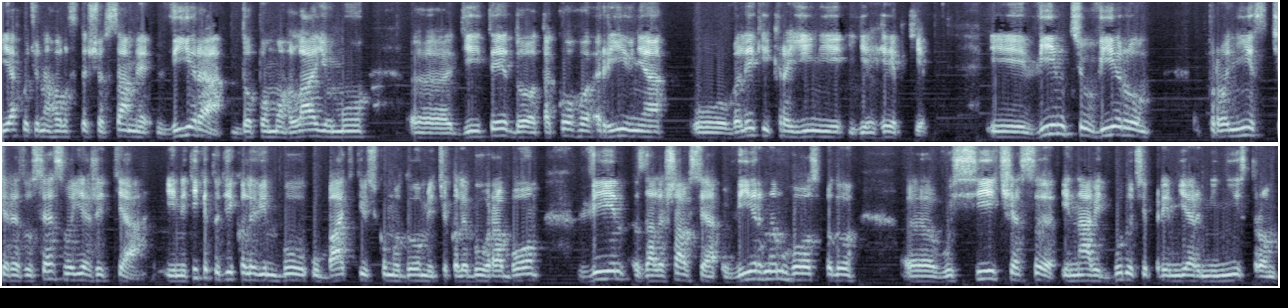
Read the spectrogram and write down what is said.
я хочу наголосити, що саме віра допомогла йому е, дійти до такого рівня у великій країні Єгипті. І він цю віру проніс через усе своє життя. І не тільки тоді, коли він був у батьківському домі чи коли був рабом, він залишався вірним Господу е, в усі часи, і навіть будучи прем'єр-міністром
